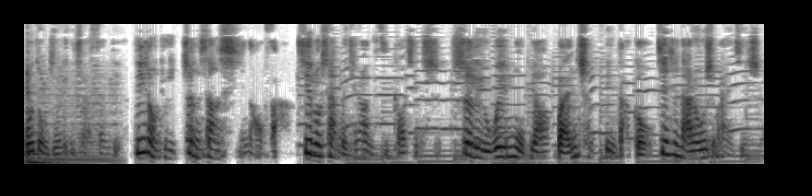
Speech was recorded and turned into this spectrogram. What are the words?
我总结了以下三点：第一种就是正向洗脑法，记录下每天让你自己高兴的事，设立微目标，完成并打勾。健身达人为什么爱健身？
